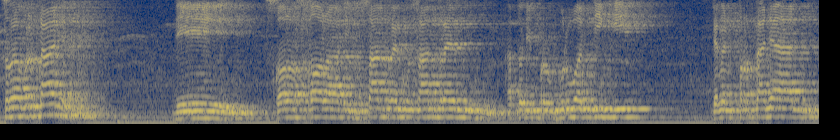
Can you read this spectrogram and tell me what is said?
Setelah bertanya di sekolah-sekolah, di pesantren-pesantren atau di perguruan tinggi dengan pertanyaan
